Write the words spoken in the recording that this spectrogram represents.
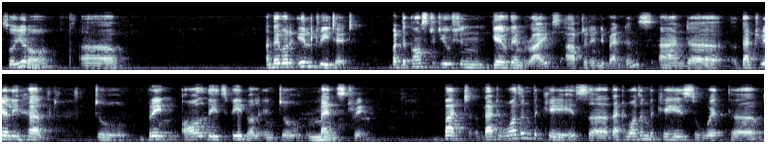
So you know uh, and they were ill treated but the constitution gave them rights after independence and uh, that really helped to bring all these people into mainstream. But that wasn't the case uh, that wasn't the case with uh,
